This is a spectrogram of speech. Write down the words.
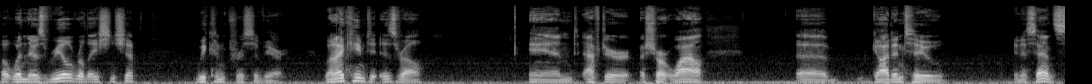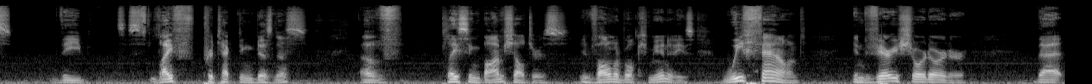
But when there's real relationship, we can persevere. When I came to Israel, and after a short while, uh, got into, in a sense, the life protecting business of placing bomb shelters in vulnerable communities, we found in very short order that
